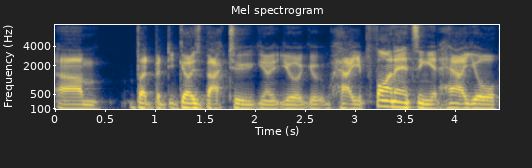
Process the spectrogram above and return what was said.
Um, but but it goes back to you know your, your how you're financing it, how you're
